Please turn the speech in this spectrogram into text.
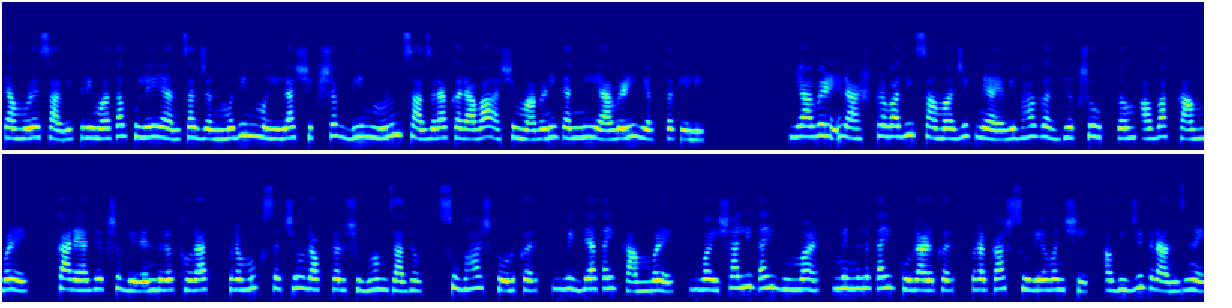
त्यामुळे सावित्रीमाता फुले यांचा जन्मदिन महिला शिक्षक दिन म्हणून साजरा करावा अशी मागणी त्यांनी यावेळी व्यक्त केली. यावेळी राष्ट्रवादी सामाजिक न्याय विभाग अध्यक्ष उत्तम आबा कांबळे कार्याध्यक्ष बिरेंद्र थोरात प्रमुख सचिव डॉक्टर शुभम जाधव सुभाष तोडकर विद्याताई कांबळे वैशालीताई धुमाळ मिनलताई कोडाळकर प्रकाश सूर्यवंशी अभिजित रांजणे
